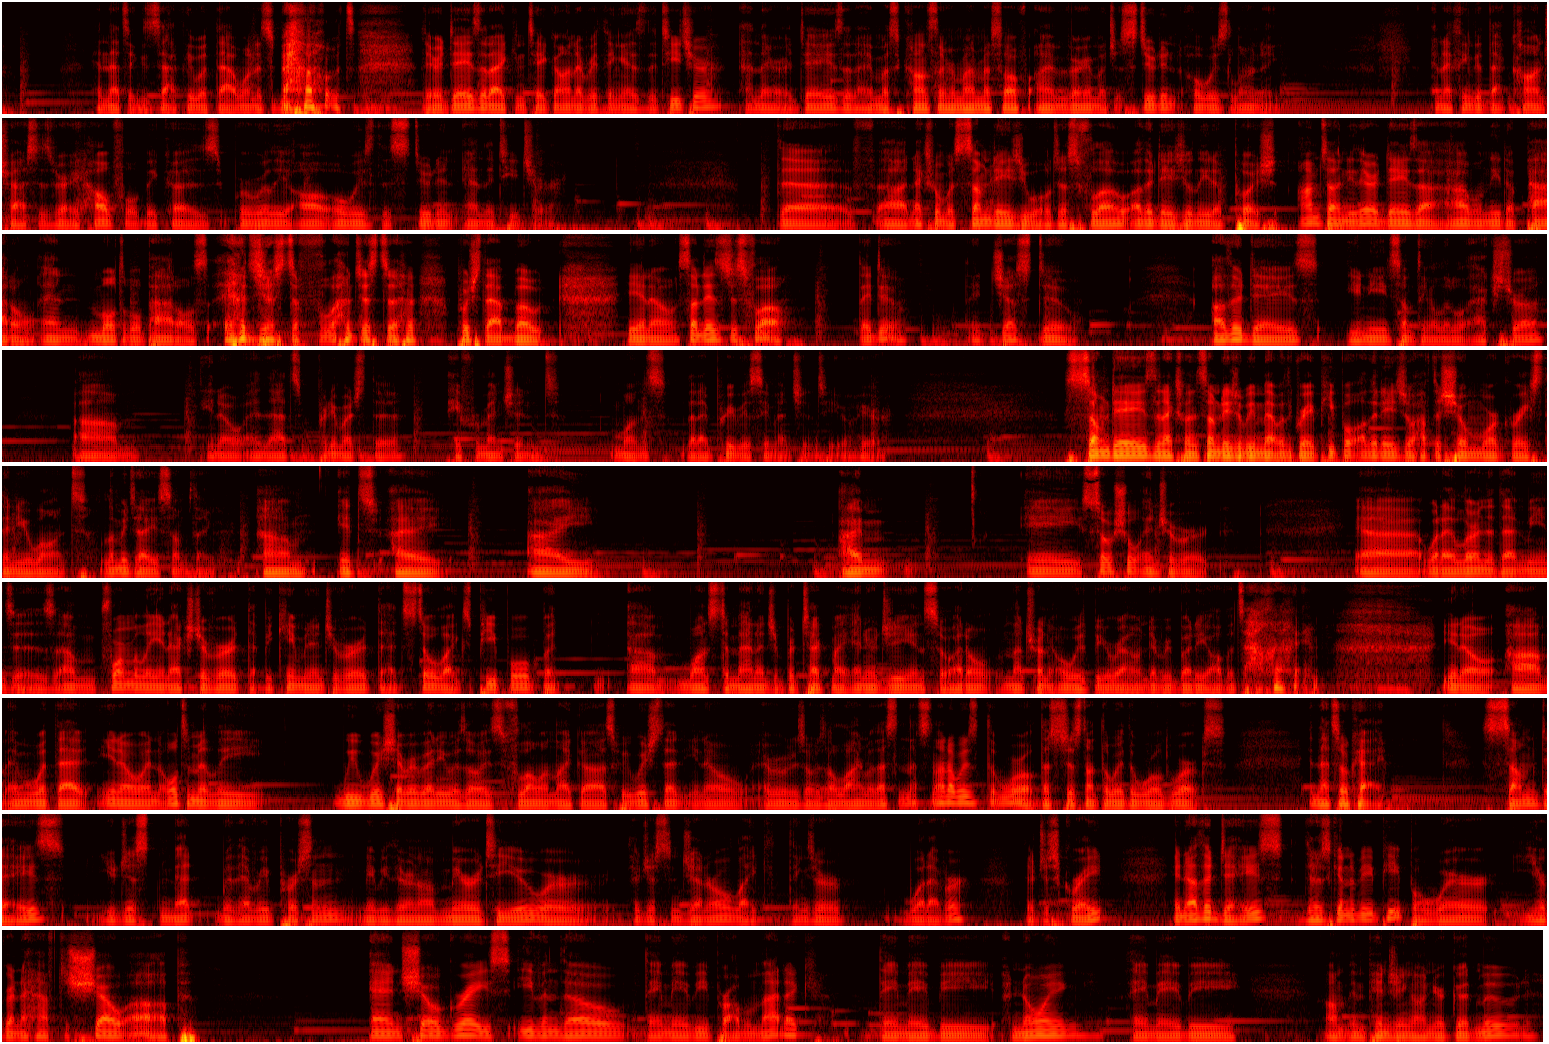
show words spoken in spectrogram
And that's exactly what that one is about. there are days that I can take on everything as the teacher, and there are days that I must constantly remind myself I am very much a student, always learning and I think that that contrast is very helpful because we're really all always the student and the teacher. The uh, next one was some days you will just flow, other days you'll need a push. I'm telling you, there are days I, I will need a paddle and multiple paddles just to flow, just to push that boat. You know, some days just flow. They do, they just do. Other days you need something a little extra, um, you know, and that's pretty much the aforementioned ones that I previously mentioned to you here. Some days, the next one, some days you'll be met with great people. Other days you'll have to show more grace than you want. Let me tell you something. Um, it's I, I, I'm a social introvert. Uh, what I learned that that means is I'm formerly an extrovert that became an introvert that still likes people, but um, wants to manage and protect my energy, and so I don't. I'm not trying to always be around everybody all the time you know, um, and with that, you know, and ultimately, we wish everybody was always flowing like us. We wish that you know everybody was always aligned with us, and that's not always the world. That's just not the way the world works, and that's okay. Some days you just met with every person. Maybe they're in a mirror to you, or they're just in general like things are whatever. They're just great. In other days, there's going to be people where you're going to have to show up and show grace even though they may be problematic, they may be annoying, they may be um, impinging on your good mood,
